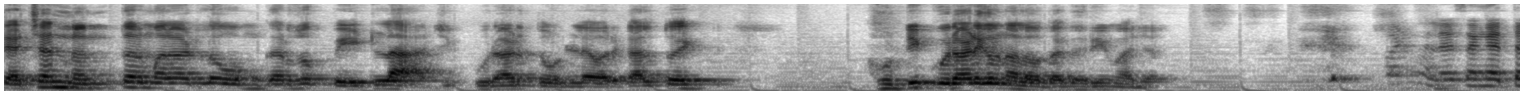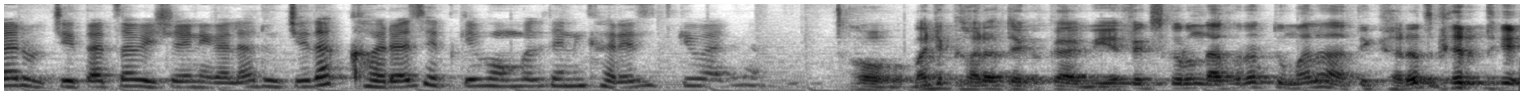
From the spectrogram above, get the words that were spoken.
त्याच्यानंतर मला वाटलं ओमकार जो पेटला जी कुराड तोडल्यावर काल तो एक खोटी कुराड घेऊन आला होता घरी माझ्या. पण मला सांगा आता रुचिताचा विषय निघाला. रुचिता खरंच इतकी बोंबल त्यांनी खरंच इतकी वाद हो. म्हणजे खरं ते काय व्हीएफएक्स करून दाखवतात तुम्हाला? ते खरंच करते.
